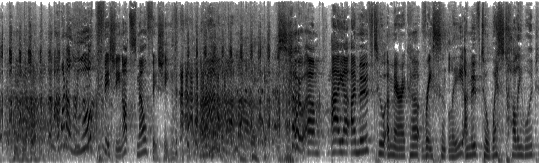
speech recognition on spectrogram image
I want to look fishy, not smell fishy. All right? So um, I, uh, I moved to America recently. I moved to West Hollywood.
